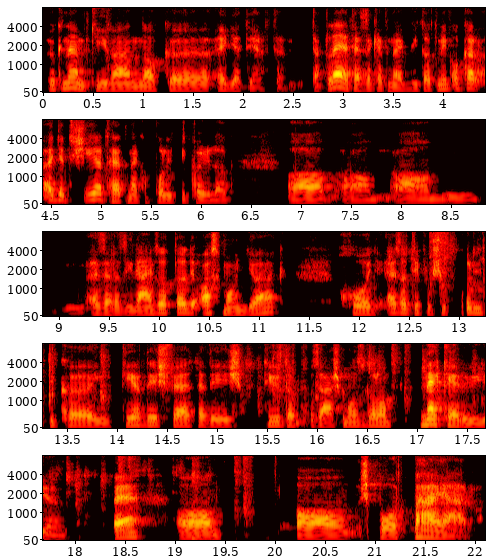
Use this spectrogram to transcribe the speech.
ők nem kívánnak egyetérteni. Tehát lehet ezeket megvitatni, még akár egyet is érthetnek a politikailag a, a, a, ezzel az irányzattal, de azt mondják, hogy ez a típusú politikai kérdésfeltevés, tiltakozás, mozgalom ne kerüljön be a, a sport pályára.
